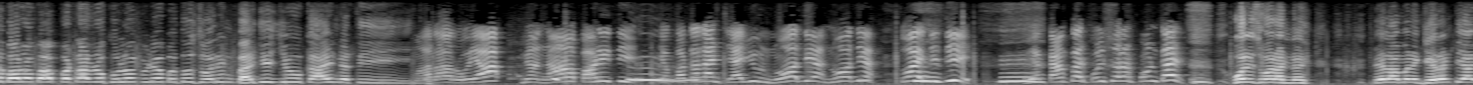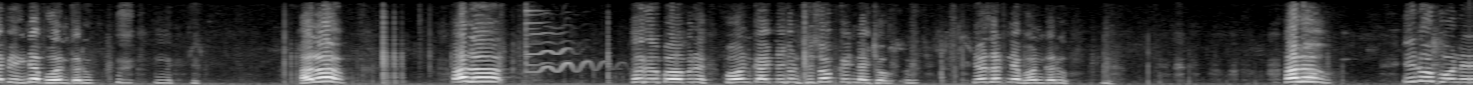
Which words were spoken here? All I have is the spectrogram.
તમાર બાપ પટારનો ખુલ્લો પીડ્યો બધું ચોરીને ભાગી ગયું કાંઈ નથી. મારા રોયા મેં ના પાડી હતી કે પટારાને ચાલ્યું નો દે નો દે તોય દીધી. એક કામ કર પોલીસ વાળાને ફોન કર. પોલીસ નહીં. પેલા મને ગેરંટી આપી એને ફોન કરું. હાલો? હાલો? અરે બાપ રે ફોન કાપી નાખ્યો સ્વિચ ઓફ કરી નાખ્યો. એજન્ટને ફોન કરું. હાલો? એનો ફોન એ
